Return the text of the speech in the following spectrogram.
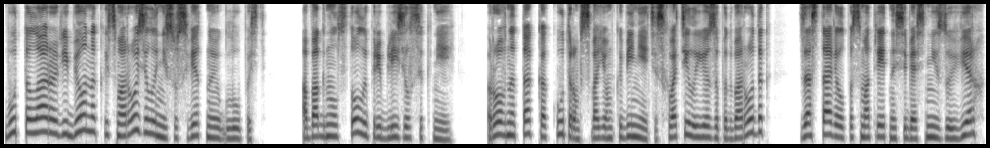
будто Лара ребенок и сморозила несусветную глупость. Обогнул стол и приблизился к ней. Ровно так, как утром в своем кабинете, схватил ее за подбородок, заставил посмотреть на себя снизу вверх,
